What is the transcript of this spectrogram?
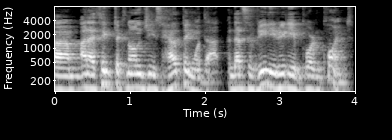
Um, and I think technology is helping with that. And that's a really, really important point.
